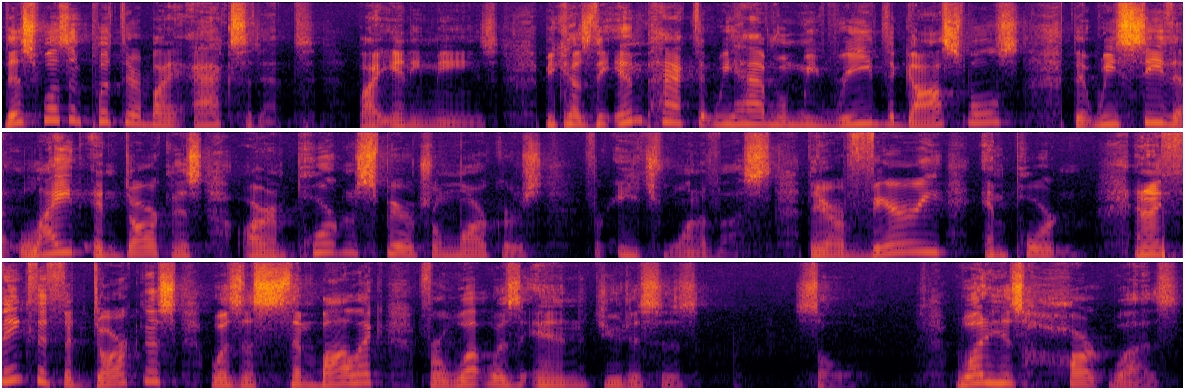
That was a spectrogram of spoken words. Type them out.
This wasn't put there by accident by any means. Because the impact that we have when we read the Gospels, that we see that light and darkness are important spiritual markers for each one of us. They are very important. And I think that the darkness was a symbolic for what was in Judas's soul, what his heart was.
